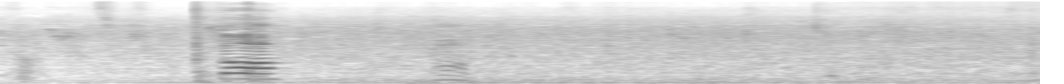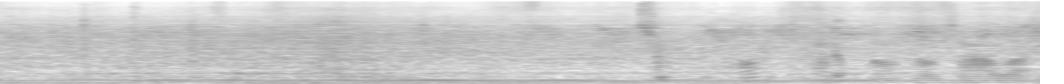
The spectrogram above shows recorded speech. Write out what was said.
Ito. Ito. Hmm. Oh, sarap ng sausawan.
